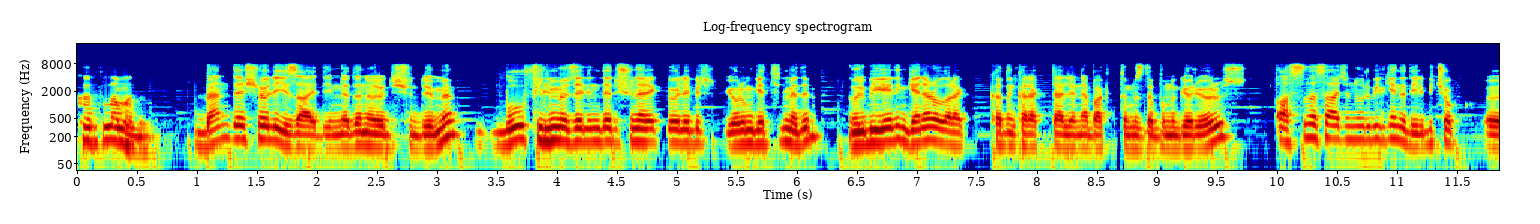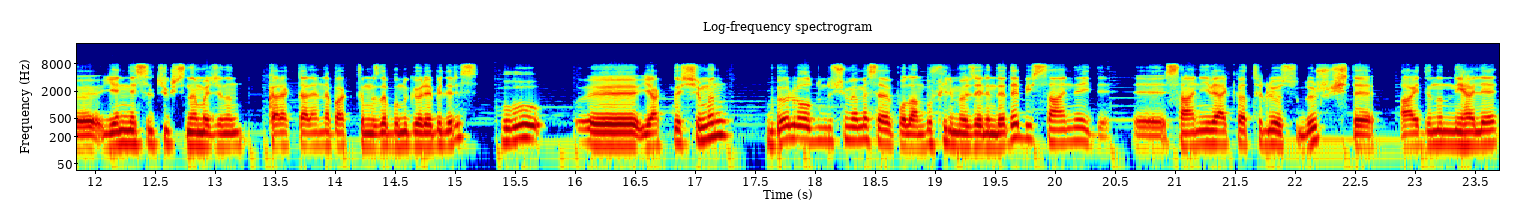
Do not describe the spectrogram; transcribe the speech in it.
katılamadım. Ben de şöyle izah edeyim neden öyle düşündüğümü. Bu film özelinde düşünerek böyle bir yorum getirmedim. Nuri Bilge'nin genel olarak kadın karakterlerine baktığımızda bunu görüyoruz. Aslında sadece Nuri Bilge de değil birçok e, yeni nesil Türk sinemacının karakterlerine baktığımızda bunu görebiliriz. Bu e, yaklaşımın böyle olduğunu düşünmeme sebep olan bu film özelinde de bir sahneydi. E, sahneyi belki hatırlıyorsundur. İşte Aydın'ın Nihal'e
